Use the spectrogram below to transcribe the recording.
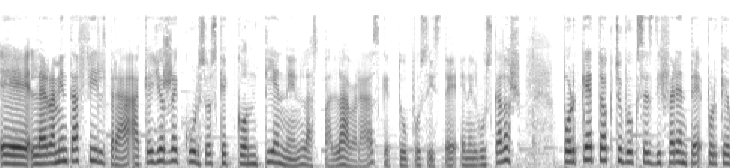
eh, la herramienta filtra aquellos recursos que contienen las palabras que tú pusiste en el buscador. ¿Por qué Talk to Books es diferente? Porque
